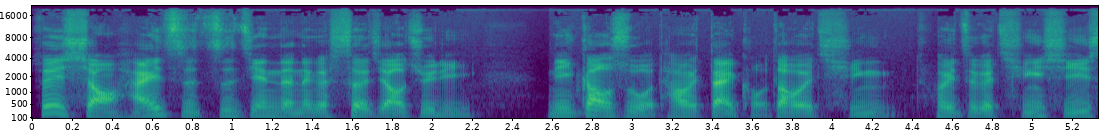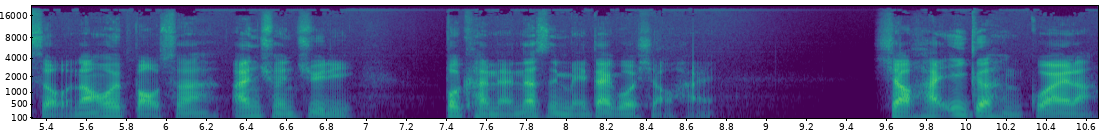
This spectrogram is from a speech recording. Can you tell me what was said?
所以小孩子之间的那个社交距离，你告诉我他会戴口罩，会勤会这个勤洗手，然后会保持安全距离，不可能，那是你没带过小孩。小孩一个很乖啦，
